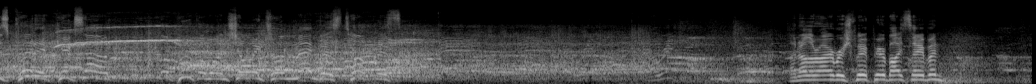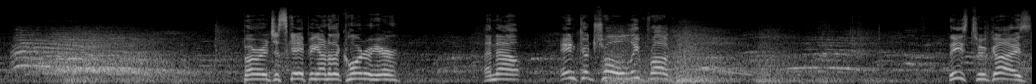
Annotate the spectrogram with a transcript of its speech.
his credit, kicks out. The Pukka one showing tremendous toughness. Another Irish whip here by Sabin. Burridge escaping out of the corner here. And now in control, leapfrog. These two guys.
